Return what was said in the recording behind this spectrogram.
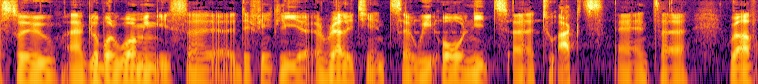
So global warming is definitely a, a reality, and we all need to act, and we have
